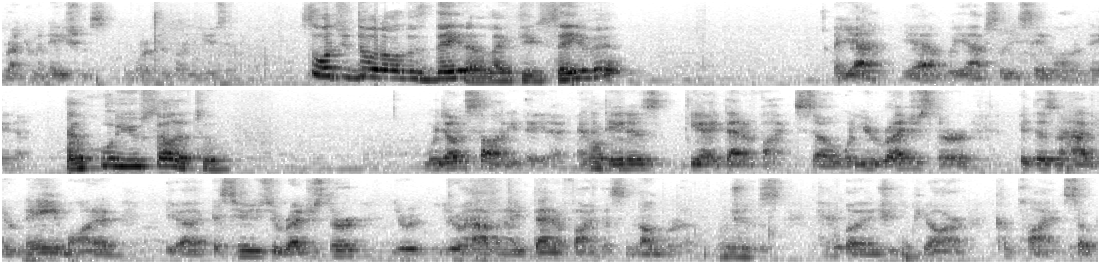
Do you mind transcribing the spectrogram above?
recommendations for where people are using. So what you do with all this data? Like, do you save it? Uh, Yeah, yeah, we absolutely save all the data. And who do you sell it to? We don't sell any data, and the data is de-identified. So when you register, it doesn't have your name on it. Uh, as soon as you register, you you have an identifier that's numbered, which is HIPAA and GDPR compliant. So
